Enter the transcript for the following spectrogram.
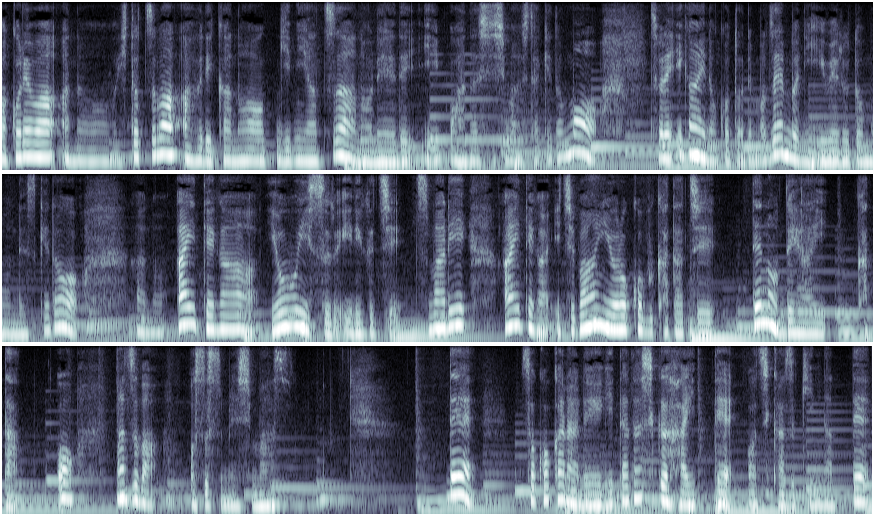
まあ、これはあの一つはアフリカのギニアツアーの例でお話ししましたけどもそれ以外のことでも全部に言えると思うんですけどあの相手が用意する入り口つまり相手が一番喜ぶ形での出会い方をまずはおすすめします。でそこから礼儀正しく入ってお近づきになって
